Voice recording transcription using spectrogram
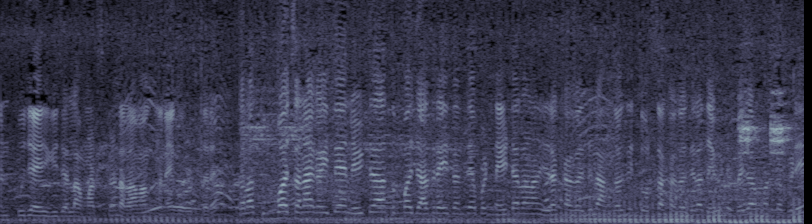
ಒಂದು ಪೂಜೆ ಗೀಜೆಲ್ಲ ಮಾಡಿಸ್ಕೊಂಡು ಆರಾಮಾಗಿ ಮನೆಗೆ ಹೊರಡ್ತಾರೆ. ಎಲ್ಲ ತುಂಬ ಚೆನ್ನಾಗೈತೆ ನೈಟೆಲ್ಲ ತುಂಬ ಜಾತ್ರೆ ಐತಂತೆ ಬಟ್ ನೈಟೆಲ್ಲ ನಾನು ಇರೋಕ್ಕಾಗೋದಿಲ್ಲ ಹಂಗಾಗಿ ತೋರ್ಸೋಕ್ಕಾಗೋದಿಲ್ಲ ದಯವಿಟ್ಟು ಬೇಜಾರು ಮಾಡ್ಕೊಬೇಡಿ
